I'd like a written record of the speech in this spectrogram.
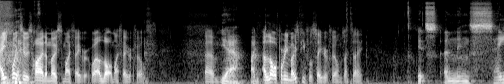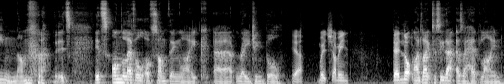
Eight point two is higher than most of my favorite. Well, a lot of my favorite films. Um, Yeah, I, A lot of probably most people's favorite films, I'd say. it's an insane number. it's it's on the level of something like uh, Raging Bull. Yeah, which I mean, they're not. I'd like to see that as a headline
